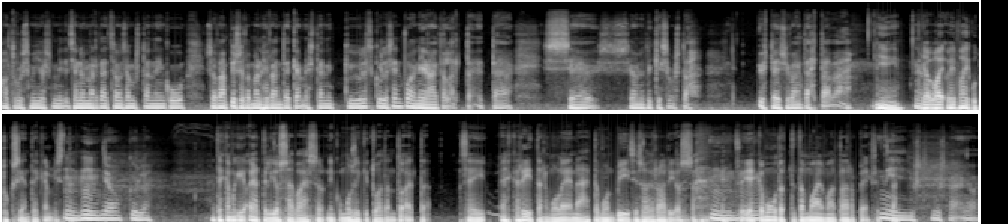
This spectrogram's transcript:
Altruismi, jos sen ymmärtää, että se on semmoista niin kuin, se on vähän pysyvämmän hyvän tekemistä, niin kyllä, kyllä sen voi niin ajatella, että, että se, se on jotenkin semmoista yhteishyvään tähtäävää. Niin, ja Joo. vai, vaikutuksien tekemistä. Mm. Mm-hmm, joo, kyllä. Et ehkä mäkin ajattelin jossain vaiheessa niin kuin musiikkituotantoa, että se ei ehkä riittänyt mulle enää, että mun biisi soi radiossa. Mm-hmm. Se ei ehkä muuta tätä maailmaa tarpeeksi. Että Niin, just, just näin, joo.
